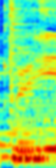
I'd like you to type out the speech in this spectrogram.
hardly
